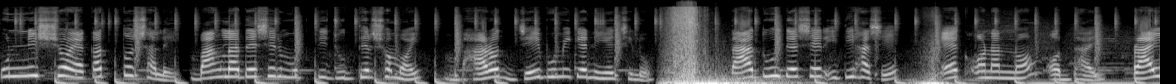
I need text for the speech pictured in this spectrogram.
উনিশশো একাত্তর সালে বাংলাদেশের মুক্তিযুদ্ধের সময় ভারত যে ভূমিকা নিয়েছিল, তা দুই দেশের ইতিহাসে এক অনন্য অধ্যায়। প্রায়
